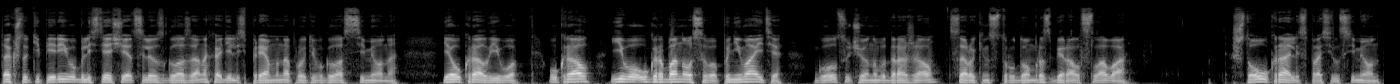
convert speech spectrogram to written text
так что теперь его блестящие от слез глаза находились прямо напротив глаз Семена. «Я украл его. Украл его у Горбоносова, понимаете?» Голос ученого дрожал, Сорокин с трудом разбирал слова. «Что украли?» — спросил Семен.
